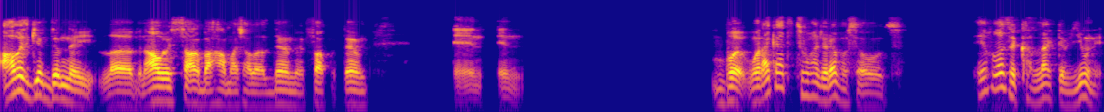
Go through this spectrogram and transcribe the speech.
I always give them the love and I always talk about how much I love them and fuck with them. And and but when I got to 200 episodes, it was a collective unit.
